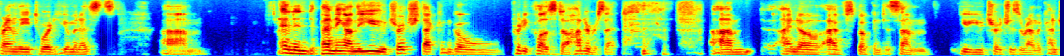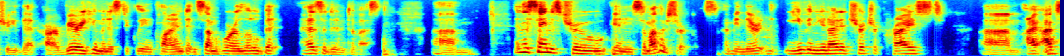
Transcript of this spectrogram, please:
friendly toward humanists. Um, and then depending on the UU church, that can go pretty close to 100%. um, I know I've spoken to some UU churches around the country that are very humanistically inclined and some who are a little bit hesitant of us. Um, and the same is true in some other circles. I mean, there even United Church of Christ. Um, I, have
